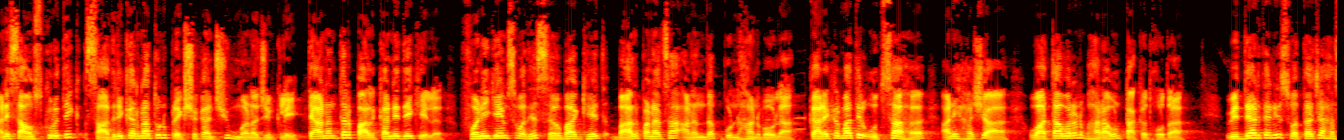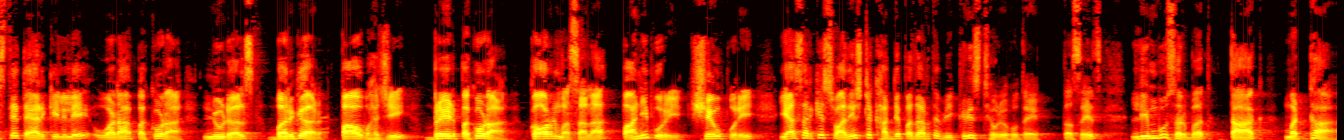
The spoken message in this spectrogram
आणि सांस्कृतिक सादरीकरणातून प्रेक्षकांची मनं जिंकली. त्यानंतर पालकांनी देखील फनी गेम्समध्ये सहभाग घेत बालपणाचा आनंद पुन्हा अनुभवला. कार्यक्रमातील उत्साह आणि हशा वातावरण भारावून टाकत होता. विद्यार्थ्यांनी स्वतःच्या हस्ते तयार केलेले vada pakoda noodles burger pav bhaji bread pakoda corn masala panipuri shevpuri यासारखे स्वादिष्ट खाद्यपदार्थ विक्रीस ठेवले होते. तसेच लिंबू सरबत ताक मठ्ठा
